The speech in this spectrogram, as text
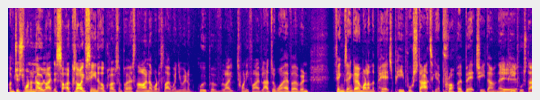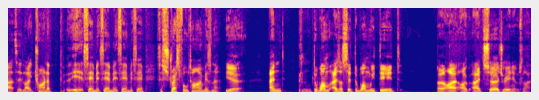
I just want to know like this because I've seen it up close and personal. I know what it's like when you're in a group of like 25 lads or whatever, and things ain't going well on the pitch. People start to get proper bitchy, don't they? Yeah. People start to like trying to. It's him. It's him. It's him. It's him. It's a stressful time, isn't it? Yeah, and the one, as I said, the one we did, uh, I, I I had surgery, and it was like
